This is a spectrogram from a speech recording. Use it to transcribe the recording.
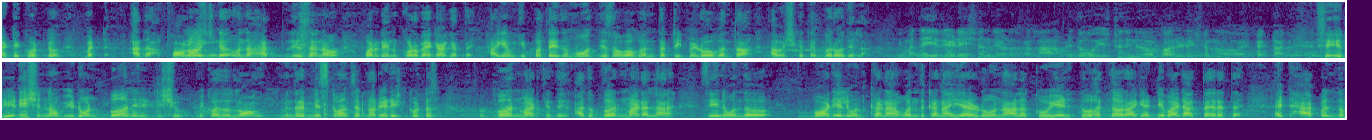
ಆರ್ ಟಿ ಕೊಟ್ಟು ಬಟ್ ಅದು ಫಾಲೋಯಿಂಗ್ ಒಂದು ಹತ್ತು ದಿವಸ ನಾವು ಹೊರಡೇನು ಕೊಡಬೇಕಾಗತ್ತೆ. ಹಾಗೆ ಇಪ್ಪತ್ತೈದು ಮೂವತ್ತು ದಿವಸ ಹೋಗಂತ ಟ್ರೀಟ್ಮೆಂಟ್ ಹೋಗಂತ ಅವಶ್ಯಕತೆ ಬರೋದಿಲ್ಲ. ಈ ಮತ್ತೆ ಈ ರೇಡಿಯೇಷನ್ ಹೇಳಿದ್ರಲ್ಲ ಇದು ಎಷ್ಟು ದಿನದವರೆಗೂ ಆ ರೇಡಿಯೇಷನ್ ಎಫೆಕ್ಟ್ ಆಗುತ್ತೆ? ಸಿ ರೇಡಿಯೇಷನ್ ನಾವು we don't burn in tissue because long ಅಂದ್ರೆ ಮಿಸ್ಕಾನ್ಸೆಪ್ಟ್ ನಾವು ರೇಡಿಯೇಷನ್ ಕೊಟ್ಟು ಬರ್ನ್ ಮಾಡ್ತಿದ್ದೆ ಅದು ಬರ್ನ್ ಮಾಡಲ್ಲ. ಸಿ ಒಂದು ಬಾಡಿಯಲ್ಲಿ ಒಂದು ಕಣ ಒಂದು ಕಣ, ಎರಡು, ನಾಲ್ಕು, ಎಂಟು, ಹದಿನಾರು ಹಾಗೆ ಡಿವೈಡ್ ಆಗ್ತಾ ಇರುತ್ತೆ. It happen the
